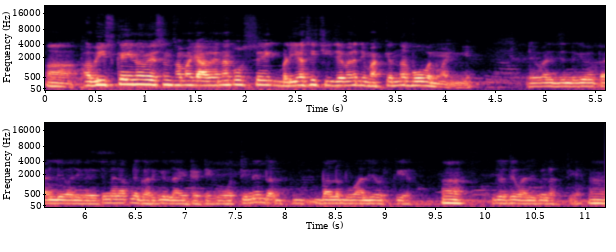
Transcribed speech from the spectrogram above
हाँ अभी इसके इनोवेशन समझ आ गए ना तो उससे एक बढ़िया सी चीज़ है मेरे दिमाग के अंदर वो बनवाएँगे। ये वाली ज़िंदगी में पहली बारी करी थी। मैंने अपने घर की लाइट ठीक वो होती है ना बल्ब वाली होती है। हाँ, जो दिवाली पे लगती है। हाँ।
